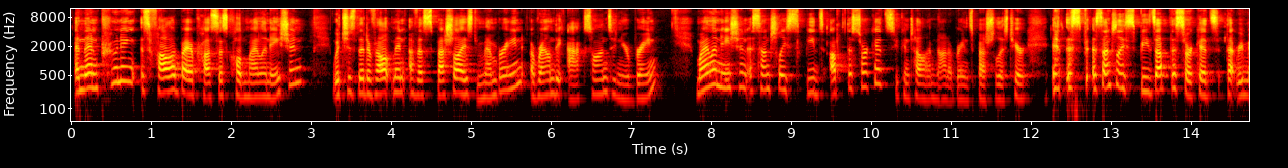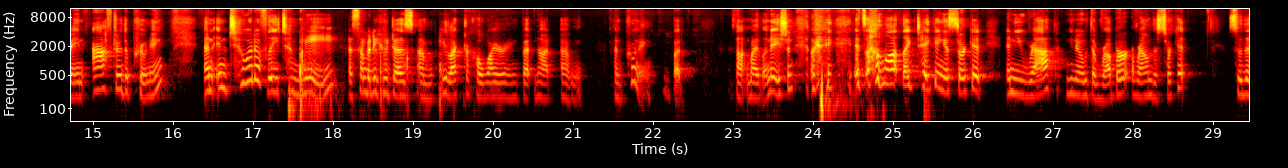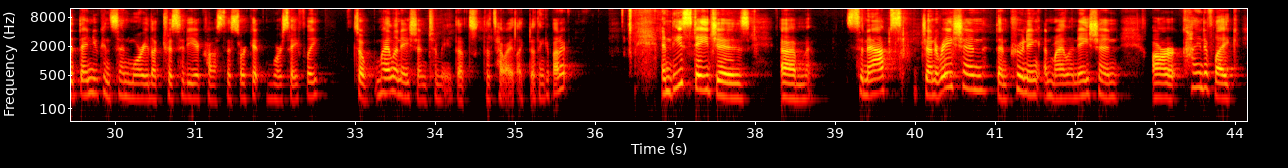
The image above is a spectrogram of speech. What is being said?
And then pruning is followed by a process called myelination, which is the development of a specialized membrane around the axons in your brain. Myelination essentially speeds up the circuits. You can tell I'm not a brain specialist here. It essentially speeds up the circuits that remain after the pruning. And intuitively to me, as somebody who does um, electrical wiring, but not, um, and pruning, but not myelination, okay, it's a lot like taking a circuit and you wrap, you know, the rubber around the circuit so that then you can send more electricity across the circuit more safely. So myelination to me, that's, that's how I like to think about it. And these stages, um, synapse generation, then pruning and myelination are kind of like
